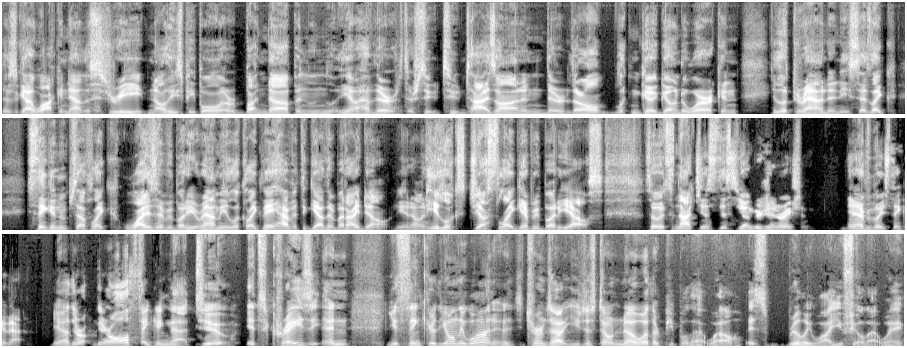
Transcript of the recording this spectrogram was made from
there's a guy walking down the street and all these people are buttoned up and you know have their their suit, suit and ties on and they're they're all looking good going to work and he looked around and he said like he's thinking to himself like why does everybody around me look like they have it together but I don't you know and he looks just like everybody else so it's not just this younger generation and everybody's thinking that yeah, they're they're all thinking that too. It's crazy, and you think you're the only one, and it turns out you just don't know other people that well. Is really why you feel that way,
